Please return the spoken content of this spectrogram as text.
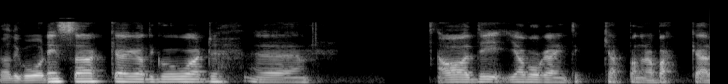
Ödegård? Kane, Saka, Ödegård. Eh, ja, det, jag vågar inte kappa några backar.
